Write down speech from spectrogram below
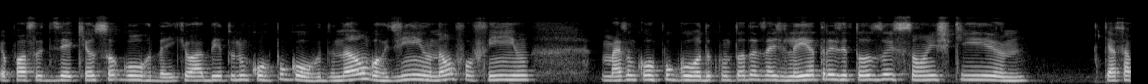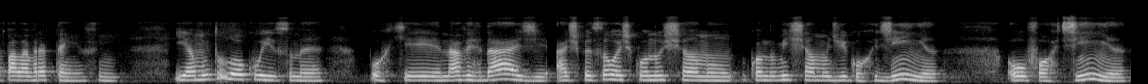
Eu posso dizer que eu sou gorda e que eu habito num corpo gordo. Não gordinho, não fofinho, mas um corpo gordo com todas as letras e todos os sons que, que essa palavra tem, assim. E é muito louco isso, né? Porque na verdade, as pessoas quando chamam, quando me chamam de gordinha ou fortinha,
